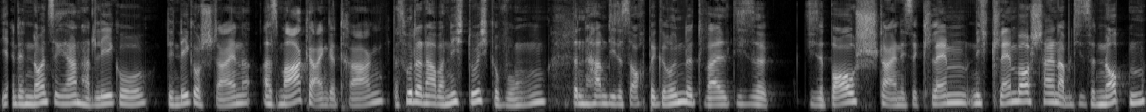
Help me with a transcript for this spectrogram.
In den 90er Jahren hat Lego den Lego-Stein als Marke eingetragen. Das wurde dann aber nicht durchgewunken. Dann haben die das auch begründet, weil diese diese Bausteine, diese Klemm, nicht Klemmbausteine, aber diese Noppen,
